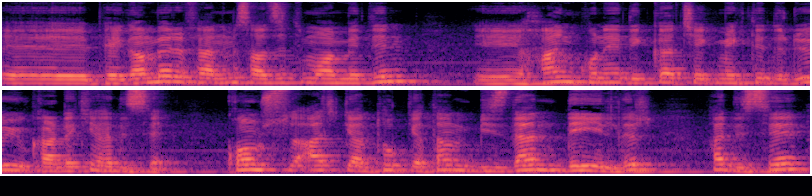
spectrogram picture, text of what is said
e, Peygamber Efendimiz Hazreti Muhammed'in e, hangi konuya dikkat çekmektedir diyor yukarıdaki hadise. Komşusu açken tok yatan bizden değildir. Hadise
